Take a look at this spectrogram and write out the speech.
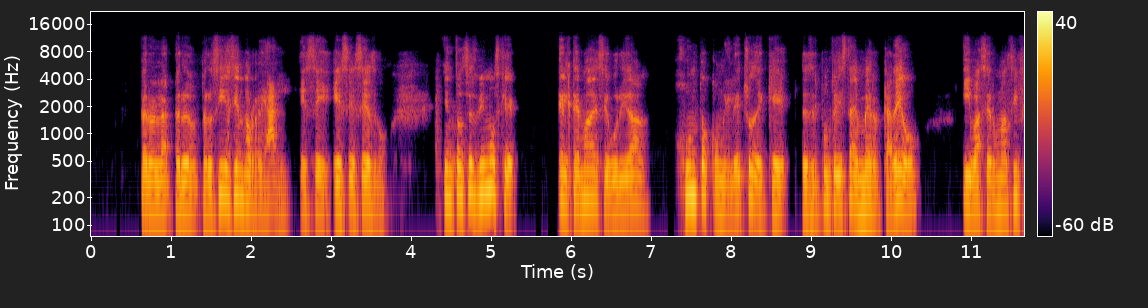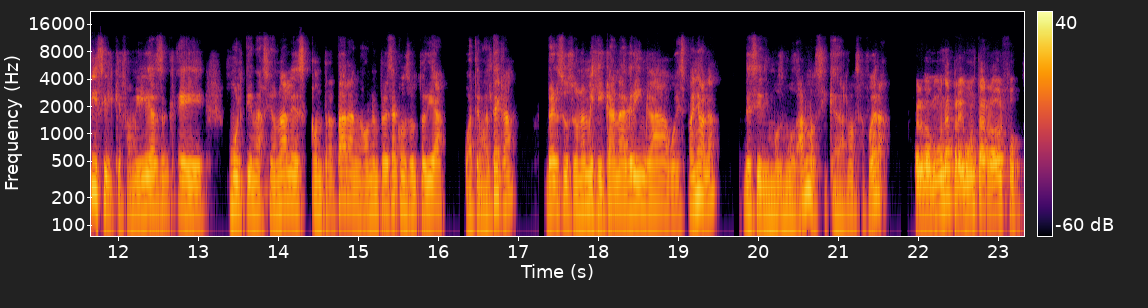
pero, la, pero, pero sigue siendo real ese, ese sesgo. Y entonces vimos que el tema de seguridad, junto con el hecho de que desde el punto de vista de mercadeo, iba a ser más difícil que familias eh, multinacionales contrataran a una empresa de consultoría guatemalteca versus una mexicana, gringa o española, decidimos mudarnos y quedarnos afuera. Perdón, una pregunta, Rodolfo.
